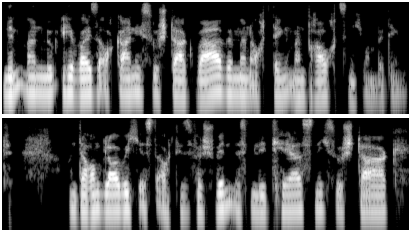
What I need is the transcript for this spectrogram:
nimmt man möglicherweise auch gar nicht so stark wahr, wenn man auch denkt, man braucht es nicht unbedingt. Und darum glaube ich, ist auch dieses Verschwinden des Militärs nicht so stark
